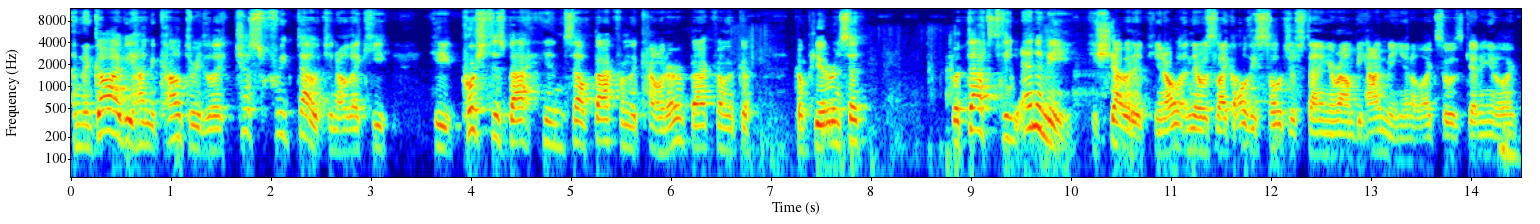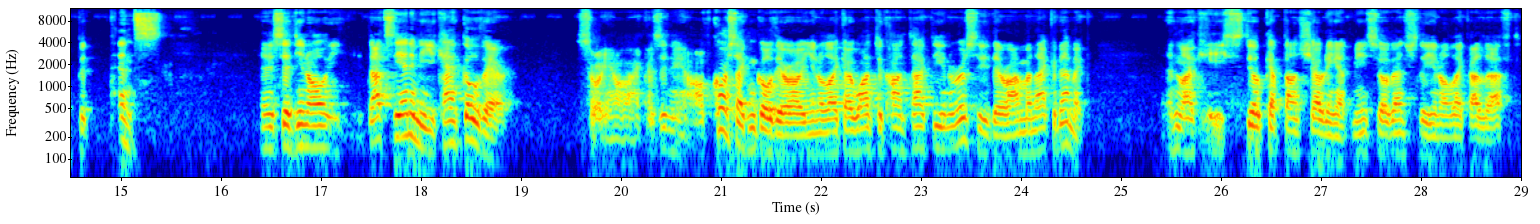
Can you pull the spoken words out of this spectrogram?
And the guy behind the counter, he like just freaked out, you know, like he, he pushed his back himself back from the counter, back from the co computer and said, but that's the enemy, he shouted, you know, and there was like all these soldiers standing around behind me, you know, like, so it was getting, you know, like a bit tense. And he said, you know, that's the enemy, you can't go there. So, you know, like I said, you know, of course I can go there. Uh, you know, like I want to contact the university there. I'm an academic. And like he still kept on shouting at me. So eventually, you know, like I left.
